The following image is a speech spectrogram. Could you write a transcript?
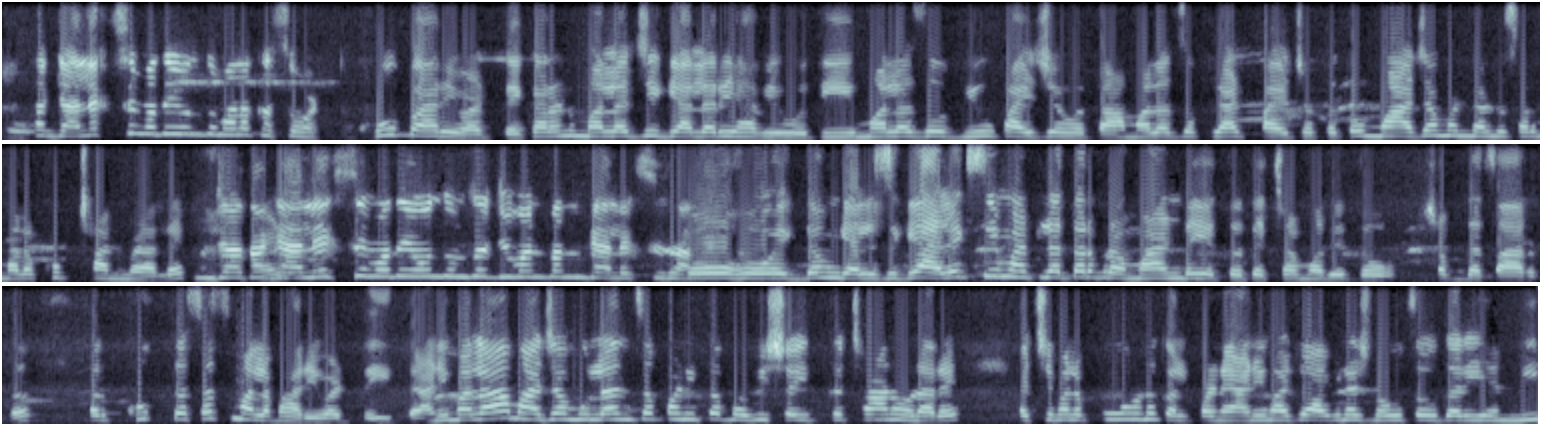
त्या गॅलेक्सी मध्ये येऊन तुम्हाला कसं वाटतं? खूप भारी वाटते कारण मला जी गॅलरी हवी होती मला जो व्ह्यू पाहिजे होता मला जो फ्लॅट पाहिजे होता तो माझ्या म्हणण्यानुसार मला खूप छान मिळालाय. म्हणजे आता गॅलेक्सी मध्ये येऊन तुमचं जीवन पण गॅलेक्सी हो झालं. हो एकदम गॅलेक्सी. गॅलेक्सी म्हटलं तर ब्रह्मांड येतो त्याच्यामध्ये तो शब्दाचा अर्थ. तर खूप तसंच मला भारी वाटतं इथं. आणि मला माझ्या मुलांचं पण इथं भविष्य इतकं छान होणार आहे याची मला पूर्ण कल्पना आहे. आणि माझ्या अविनाश भाऊ चौधरी यांनी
